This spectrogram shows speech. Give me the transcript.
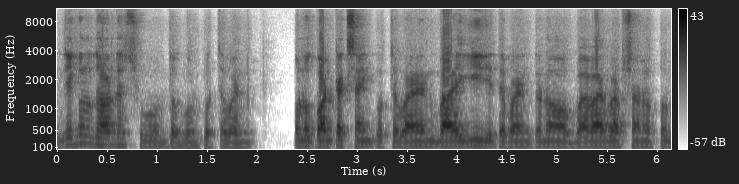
যে কোনো ধরনের শুভ উদ্যোগ গ্রহণ করতে পারেন। কোনো কন্ট্যাক্ট সাইন করতে পারেন বা এগিয়ে যেতে পারেন। কোনো ব্যবসা নতুন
